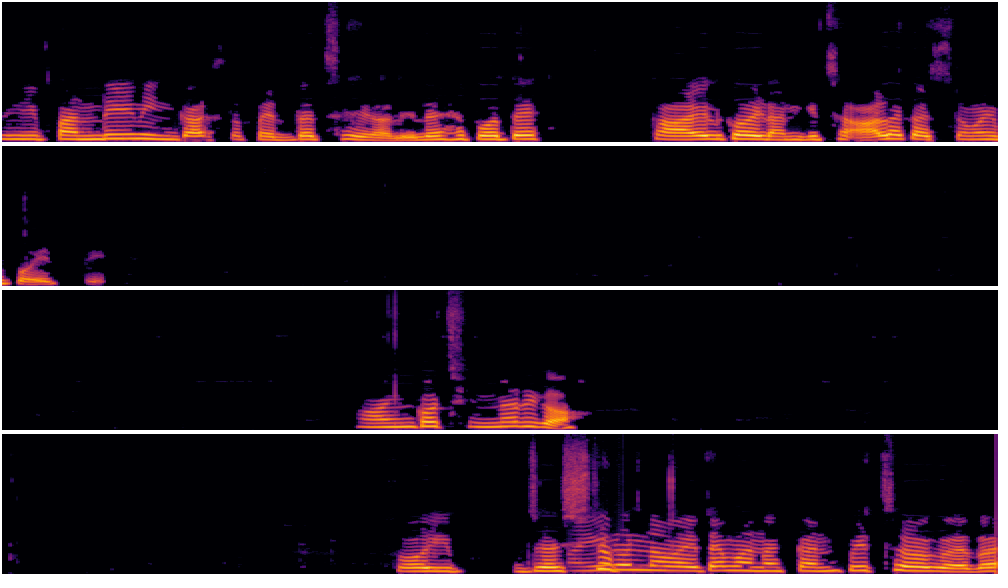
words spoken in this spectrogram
ఈ పందిని ఇంకాస్త పెద్ద చేయాలి. లేకపోతే కాయలు కోయడానికి చాలా కష్టమైపోయింది ఇంకో చిన్నదిగా. సో ఈ జస్ట్ ఉన్నవైతే మనకు కనిపించవు కదా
